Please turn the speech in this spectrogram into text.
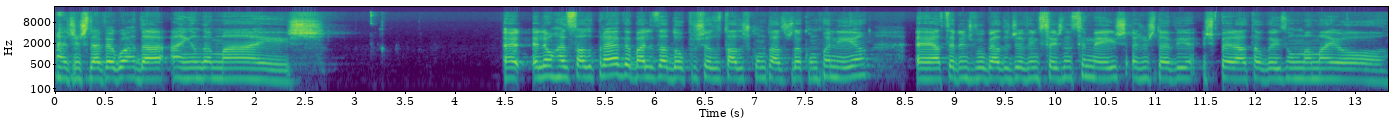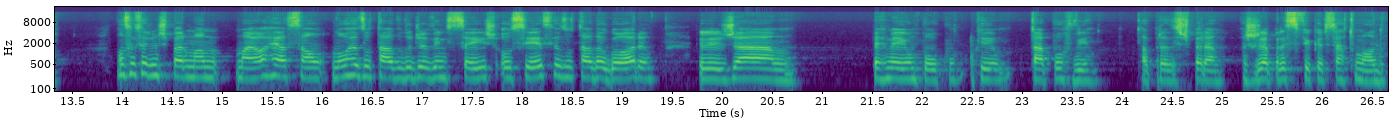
a gente deve aguardar ainda mais. É, ele é um resultado prévio, é balizador para os resultados contados da companhia, é, a serem divulgados dia 26 nesse mês. A gente deve esperar talvez uma maior. Não sei se a gente espera uma maior reação no resultado do dia 26 ou se esse resultado agora ele já permeia um pouco o que está por vir. Está para esperar. Acho que já precifica de certo modo.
